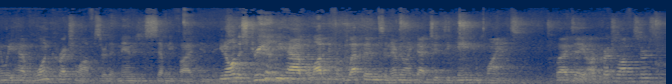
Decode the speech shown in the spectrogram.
and we have one correctional officer that manages 75 inmates. You know, on the street, we have a lot of different weapons and everything like that to, to gain compliance. But I tell you, our correctional officers,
